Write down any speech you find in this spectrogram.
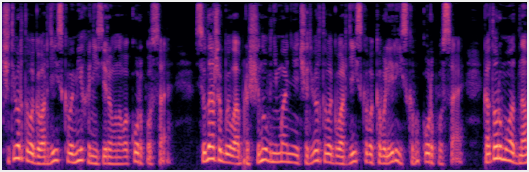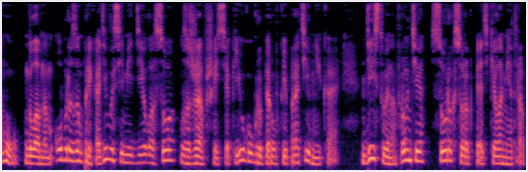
4-го гвардейского механизированного корпуса – Сюда же было обращено внимание 4-го гвардейского кавалерийского корпуса, которому одному, главным образом, приходилось иметь дело со сжавшейся к югу группировкой противника, действуя на фронте 40-45 километров.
